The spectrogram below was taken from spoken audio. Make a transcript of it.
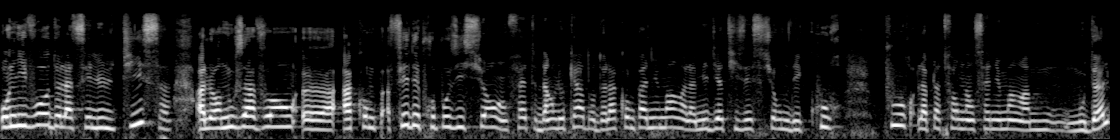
Au niveau de la cellule TIS, alors nous avons fait des propositions en fait dans le cadre de l'accompagnement à la médiatisation des cours pour la plateforme d'enseignement à Moodle.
